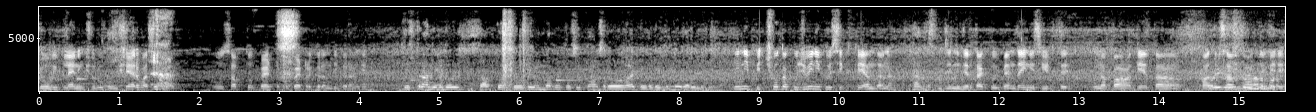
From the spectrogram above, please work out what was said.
ਜੋ ਵੀ ਪਲੈਨਿੰਗ ਸ਼ੁਰੂ ਹੋਊ ਸ਼ਹਿਰ ਵਾਸੀਆਂ ਦੀ, ਉਹ ਸਭ ਤੋਂ ਬੈਟਰ ਤੋਂ ਬੈਟਰ ਕਰਨ ਦੀ ਕਰਾਂਗੇ। ਕਿਸ ਤਰ੍ਹਾਂ ਦੇਖਦੇ ਹੋ ਸਭ ਤੋਂ ਛੋਟੀ ਉਮਰ ਦੇ ਤੁਸੀਂ ਕੌਂਸਲਰ ਹੋ ਐਡੀ ਵੱਡੀ ਜ਼ਿੰਮੇਵਾਰੀ ਲਈ ਨਹੀਂ ਨਹੀਂ ਪਿੱਛੋਂ ਤਾਂ ਕੁਝ ਵੀ ਨਹੀਂ ਕੋਈ ਸਿੱਖ ਕੇ ਆਂਦਾ ਨਾ। ਹਾਂਜੀ। ਜਿੰਨੀ ਦੇਰ ਤੱਕ ਕੋਈ ਬਹਿੰਦਾ ਹੀ ਨਹੀਂ ਸੀਟ ਤੇ। ਹੁਣ ਆਪਾਂ ਆ ਗਏ ਤਾਂ ਫਾਦਰ ਸਾਹਿਬ ਨਾਲ ਨੇ ਮੇਰੇ।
